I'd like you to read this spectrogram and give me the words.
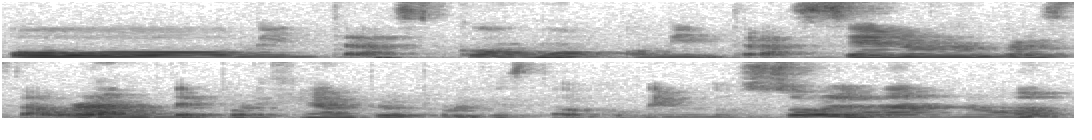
o mientras como o mientras ceno en un restaurante, por ejemplo, porque he estado comiendo sola, ¿no?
